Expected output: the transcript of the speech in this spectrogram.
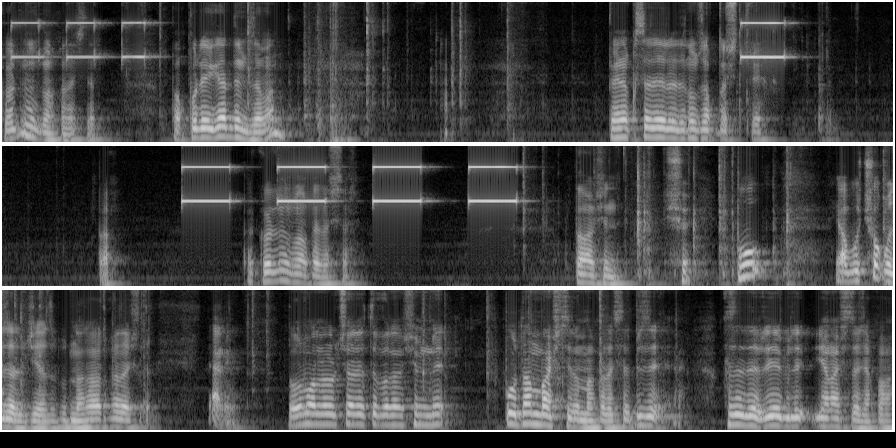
Gördünüz mü arkadaşlar? Bak buraya geldiğim zaman beni kısa devreden uzaklaştırıyor. Bak. Bak gördünüz mü arkadaşlar? Bakın şimdi. Şu bu ya bu çok özel bir cihaz bunlar arkadaşlar. Yani normal ölçü aleti falan şimdi buradan başlayalım arkadaşlar. Bizi kısa devreye bile yanaştıracak bak.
